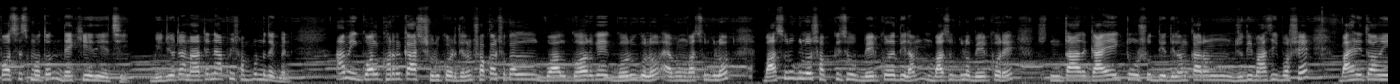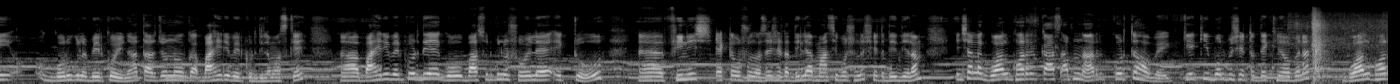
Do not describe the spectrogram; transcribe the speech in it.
প্রসেস মতন দেখিয়ে দিয়েছি। ভিডিওটা না টেনে আপনি সম্পূর্ণ দেখবেন। আমি গোয়াল ঘরের কাজ শুরু করে দিলাম। সকাল সকাল গোয়াল ঘরকে গরুগুলো এবং বাছুরগুলো বাছুরগুলো সব কিছু বের করে দিলাম। বাছুরগুলো বের করে তার গায়ে একটু ওষুধ দিয়ে দিলাম। কারণ যদি মাছি বসে বাইরে তো আমি গরুগুলো বের করি না। তার জন্য বাহিরে বের করে দিলাম আজকে। বাহিরে বের করে দিয়ে বাছুরগুলো শরীরে একটু ফিনিশ একটা ওষুধ আছে, সেটা দিলে মাছি বসে না, সেটা দিয়ে দিলাম। ইনশাল্লাহ গোয়াল ঘরের কাজ আপনার করতে হবে। কে কি বলবে সেটা দেখলে হবে না। গোয়াল ঘর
